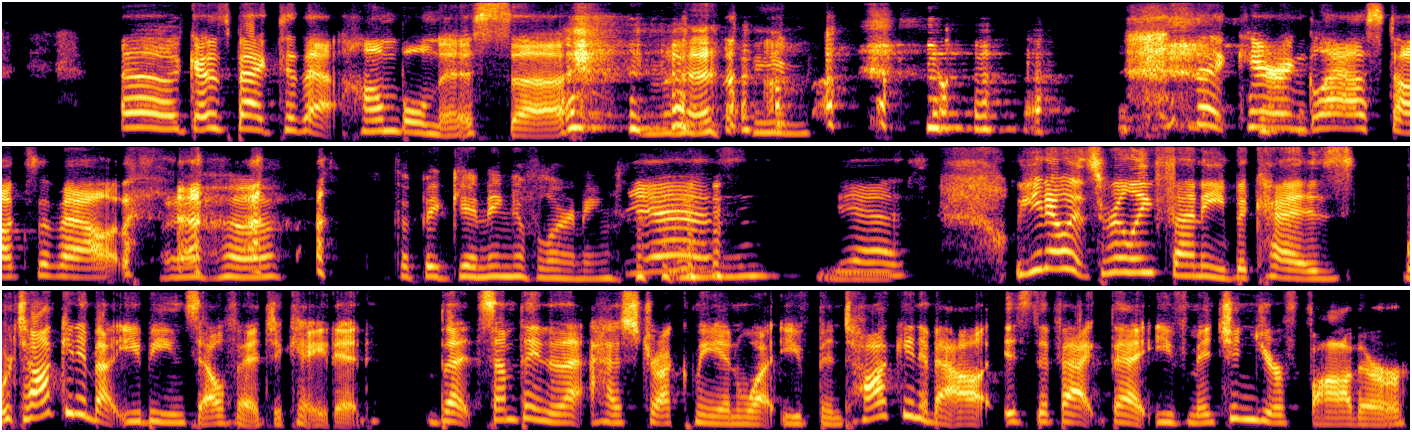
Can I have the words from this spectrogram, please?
Oh, it goes back to that humbleness uh, that Karen Glass talks about. uh-huh. The beginning of learning. Yes. Mm-hmm. yes. Well, you know, it's really funny because we're talking about you being self educated, but something that has struck me in what you've been talking about is the fact that you've mentioned your father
